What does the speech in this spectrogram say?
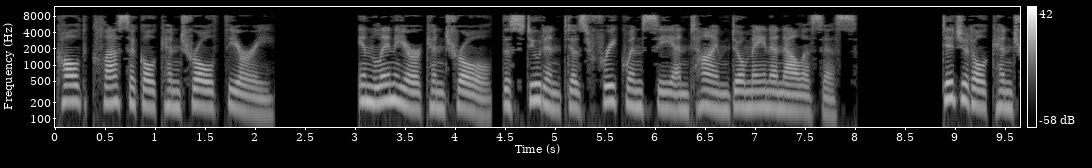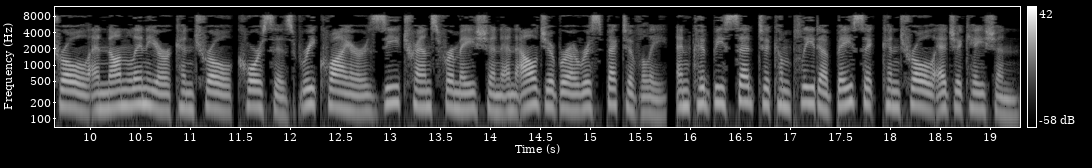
called classical control theory. In linear control, the student does frequency and time domain analysis. Digital control and nonlinear control courses require Z transformation and algebra respectively, and could be said to complete a basic control education.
